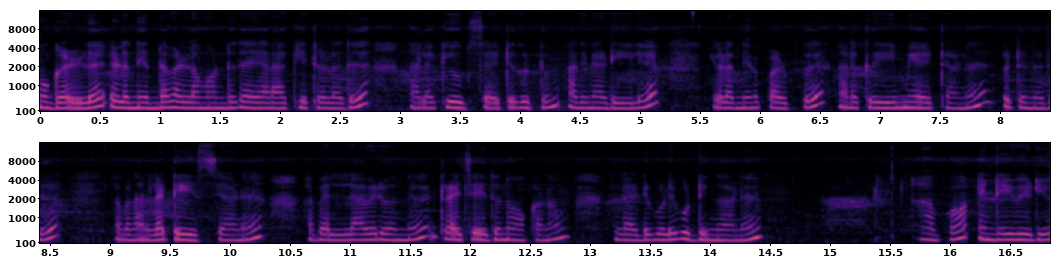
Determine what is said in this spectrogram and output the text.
മുകളിൽ ഇളനീരിന്റെ വെള്ളം കൊണ്ട് തയ്യാറാക്കിയിട്ടുള്ളത്. നല്ല ക്യൂബ്സ് ആയിട്ട് കിട്ടും. അതിനടിയിൽ ഇളനീർ പഴുപ്പ് നല്ല ക്രീമി ആയിട്ടാണ് കിട്ടുന്നത്. അപ്പോൾ നല്ല ടേസ്റ്റാണ് അപ്പോൾ എല്ലാവരും ഒന്ന് ട്രൈ ചെയ്ത് നോക്കണം. നല്ല അടിപൊളി പുഡിങ്ങാണ് അപ്പോൾ എന്റെ ഈ വീഡിയോ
